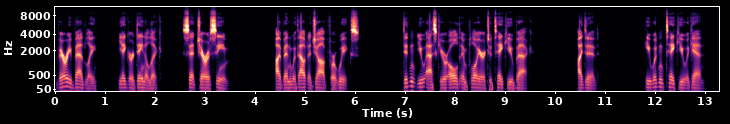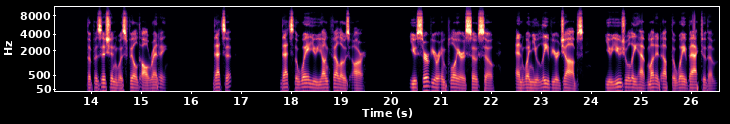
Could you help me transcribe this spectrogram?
Very badly, Yegor Danilych, said Gerasim. I've been without a job for weeks. Didn't you ask your old employer to take you back? I did. He wouldn't take you again. The position was filled already. That's it? That's the way you young fellows are. You serve your employers so-so, and when you leave your jobs, you usually have mudded up the way back to them.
